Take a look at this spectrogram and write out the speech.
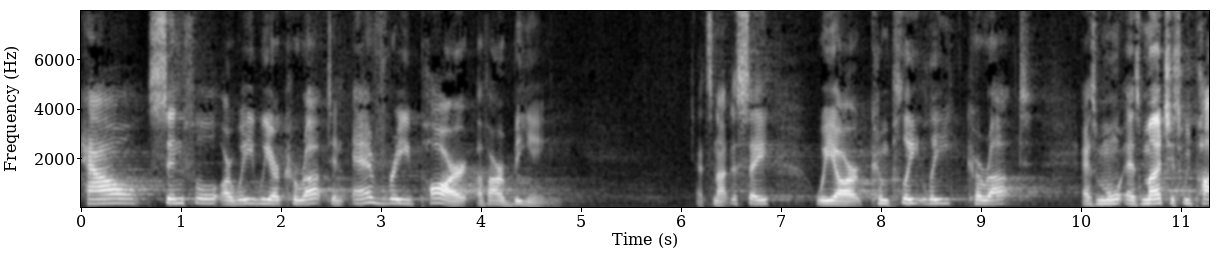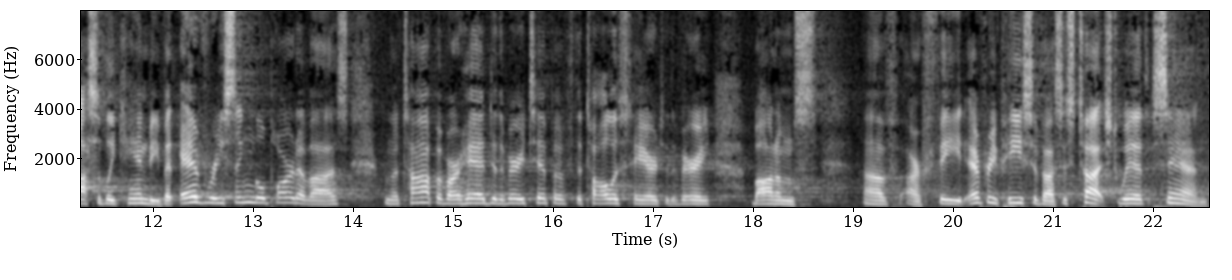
How sinful are we? We are corrupt in every part of our being. That's not to say we are completely corrupt as, as much as we possibly can be. But every single part of us, from the top of our head to the very tip of the tallest hair to the very bottoms of our feet, every piece of us is touched with sin.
